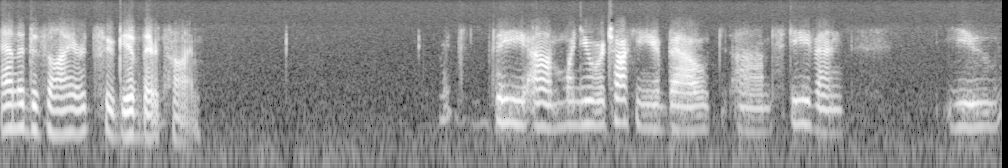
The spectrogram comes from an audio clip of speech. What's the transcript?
and a desire to give their time. The um, when you were talking about um, Stephen, you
